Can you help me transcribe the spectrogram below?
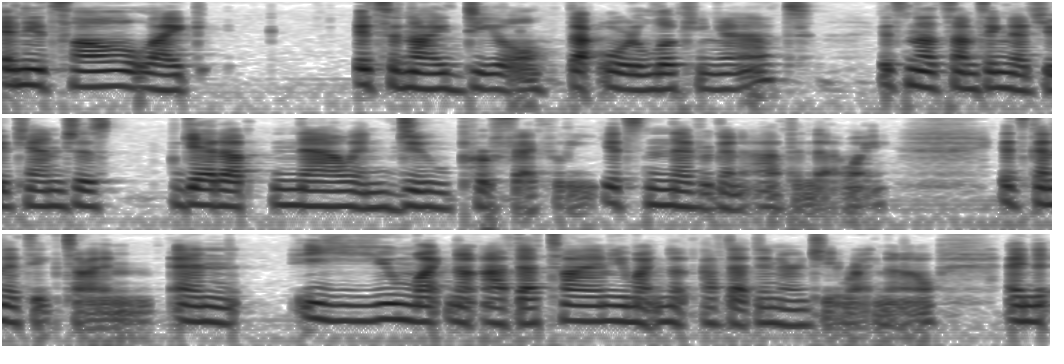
and it's all like it's an ideal that we're looking at. It's not something that you can just get up now and do perfectly. It's never going to happen that way. It's going to take time. And you might not have that time, you might not have that energy right now. And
